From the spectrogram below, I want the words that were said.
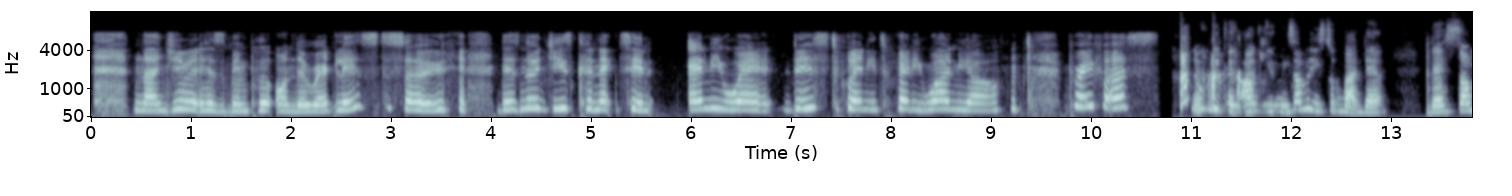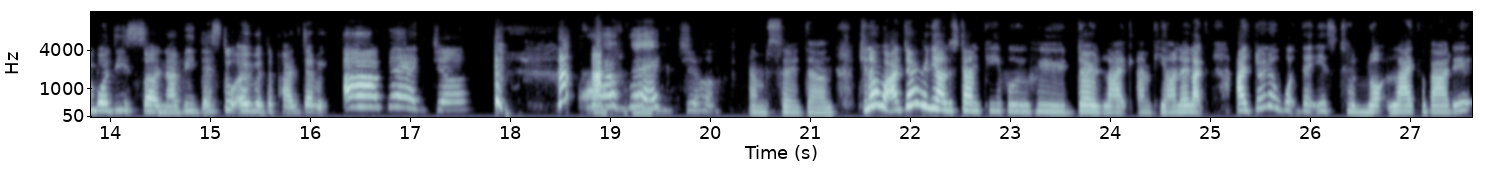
Nigeria has been put on the red list. So there's no G's connecting anywhere this 2021, y'all. Pray for us. Nobody can argue with me. Somebody's talking about their their somebody's son. I mean, they're still over the pandemic. I beg you. I beg you. I'm so done. Do you know what? I don't really understand people who don't like Ampiano. Like, I don't know what there is to not like about it.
